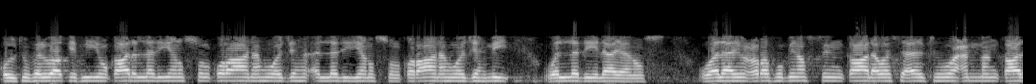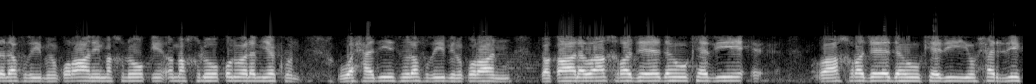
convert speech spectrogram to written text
قلت فالواقفي قال الذي ينص القرآن هو جه الذي ينص القرآن هو جهمي والذي لا ينص. ولا يعرف بنص قال وسألته عمن قال لفظي بالقرآن مخلوق مخلوق ولم يكن وحديث لفظي بالقرآن فقال وأخرج يده كذي وأخرج يده كذي يحرك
